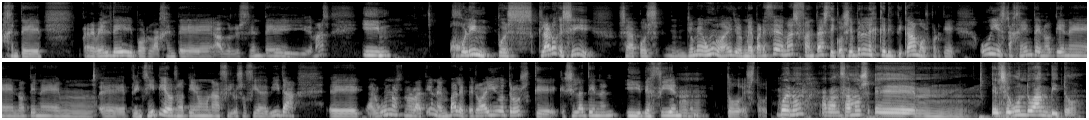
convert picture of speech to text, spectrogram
gente rebelde y por la gente adolescente y demás. Y, jolín, pues claro que sí. O sea, pues yo me uno a ellos. Me parece además fantástico. Siempre les criticamos porque, uy, esta gente no tiene, no tiene mm, eh, principios, no tiene una filosofía de vida. Eh, algunos no la tienen, vale, pero hay otros que, sí la tienen y defienden todo esto. Bueno, avanzamos. Em, el segundo ámbito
